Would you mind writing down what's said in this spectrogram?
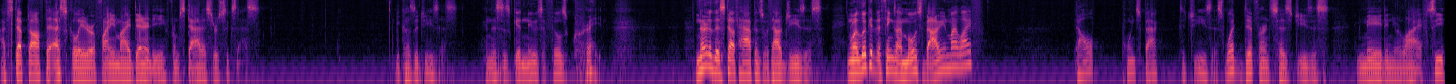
I've stepped off the escalator of finding my identity from status or success because of Jesus. And this is good news. It feels great. None of this stuff happens without Jesus. And when I look at the things I most value in my life, it all points back to Jesus. What difference has Jesus made in your life? See,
